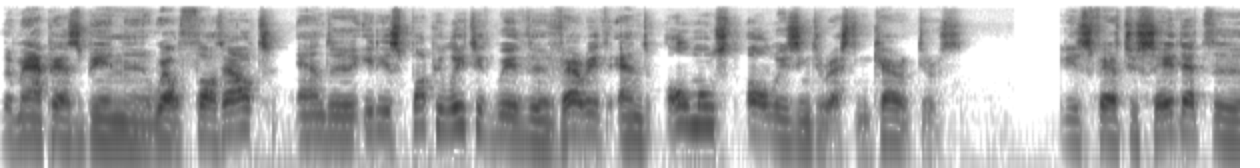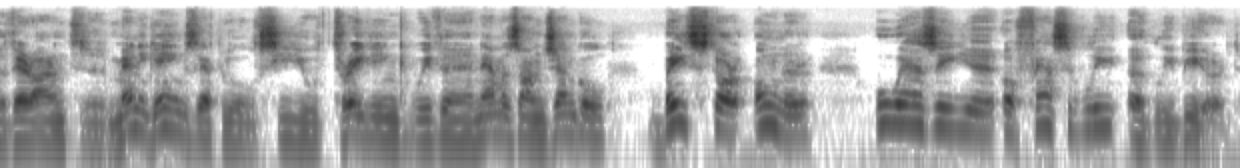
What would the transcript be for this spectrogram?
The map has been uh, well thought out and uh, it is populated with uh, varied and almost always interesting characters. It is fair to say that there aren't many games that will see you trading with an Amazon jungle base store owner who has a uh, offensively ugly beard.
